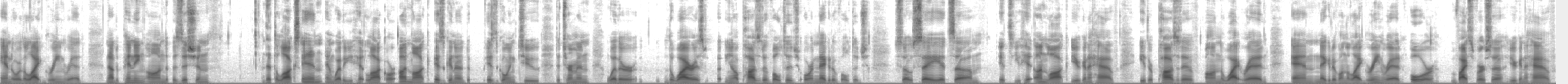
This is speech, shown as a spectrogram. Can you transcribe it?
and or the light green red. Now depending on the position that the lock's in and whether you hit lock or unlock is going to is going to determine whether the wire is you know a positive voltage or a negative voltage. So say it's um, it's you hit unlock, you're going to have either positive on the white red and negative on the light green red, or vice versa, you're going to have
